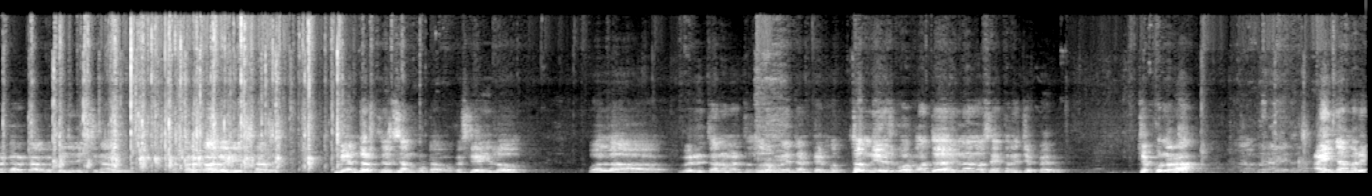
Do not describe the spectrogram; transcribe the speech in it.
రకరకాలుగా బెదిరించినారు రకరకాలుగా చేసినారు. మీ అందరూ తెలుసు అనుకుంటా ఒక స్టేజ్లో వాళ్ళ వెర్రితనం ఎంత దూరం అయిందంటే మొత్తం నియోజకవర్గం అంతా అయినానో సైతం అని చెప్పారు. చెప్పుకున్నారా? అయిందా మరి?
